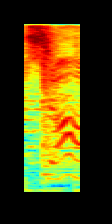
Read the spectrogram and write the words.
varsa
